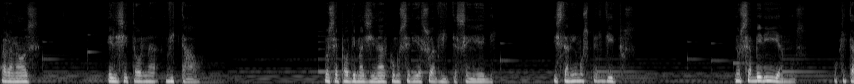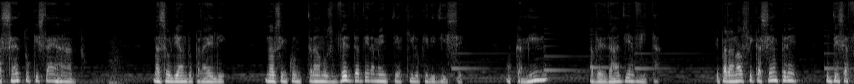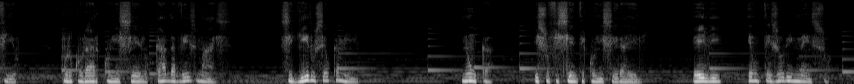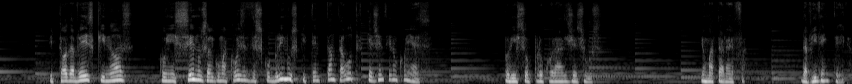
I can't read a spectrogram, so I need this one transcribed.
Para nós, ele se torna vital. Você pode imaginar como seria a sua vida sem ele. Estaríamos perdidos. Não saberíamos o que está certo, o que está errado. Mas olhando para Ele, nós encontramos verdadeiramente aquilo que Ele disse: o caminho, a verdade e a vida. E para nós fica sempre o desafio procurar conhecê-lo cada vez mais, seguir o seu caminho. Nunca é suficiente conhecer a Ele. Ele é um tesouro imenso. E toda vez que nós conhecemos alguma coisa, descobrimos que tem tanta outra que a gente não conhece. Por isso, procurar Jesus é uma tarefa da vida inteira.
